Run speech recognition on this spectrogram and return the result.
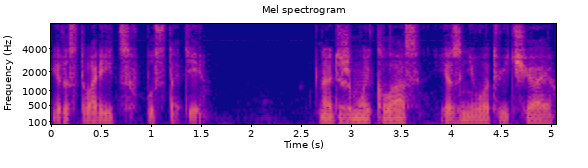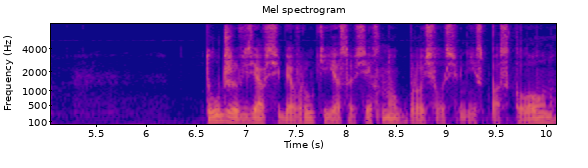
и раствориться в пустоте. Но это же мой класс, я за него отвечаю. Тут же, взяв себя в руки, я со всех ног бросилась вниз по склону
